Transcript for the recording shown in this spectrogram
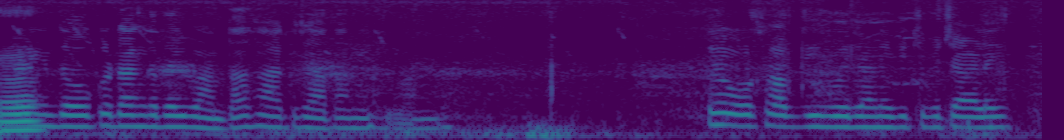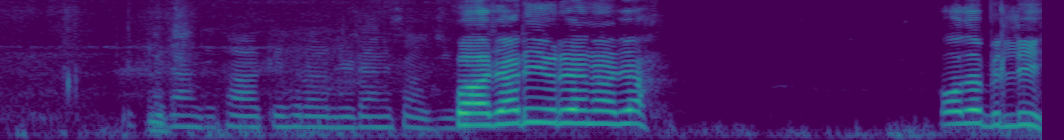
ਨਹੀਂ ਦੋ ਕੁ ਡੰਗ ਦਾ ਹੀ ਬਣਦਾ ਸਾਗ ਜ਼ਿਆਦਾ ਨਹੀਂ ਬਣਦਾ। ਫਿਰ ਹੋਰ ਸਬਜ਼ੀ ਹੋ ਜਾਣੀ ਵਿੱਚ ਵਿਚਾਲੇ। ਇੱਕ ਡੰਗ ਖਾ ਕੇ ਫਿਰ ਅਗਲੇ ਡੰਗ ਸਬਜ਼ੀ ਪਾ ਜਾੜੀ ਉਰੇ ਨਾ ਜਾ। ਉਹਦੇ ਬਿੱਲੀ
